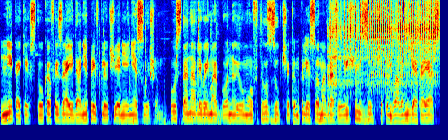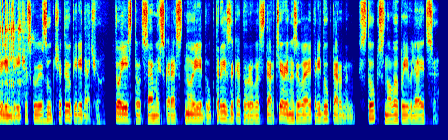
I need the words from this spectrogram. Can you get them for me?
Никаких стуков и заеданий при включении не слышим. Устанавливаем обгонную муфту с зубчатым колесом образующим зубчатым валом якоря цилиндрическую зубчатую передачу то есть тот самый скоростной редуктор из-за которого стартеры называют редукторным. Стук снова появляется.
